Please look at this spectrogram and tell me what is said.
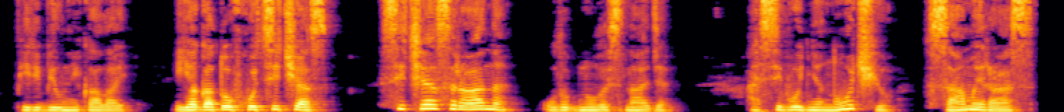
— перебил Николай. — Я готов хоть сейчас. — Сейчас рано, — улыбнулась Надя. — А сегодня ночью в самый раз.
